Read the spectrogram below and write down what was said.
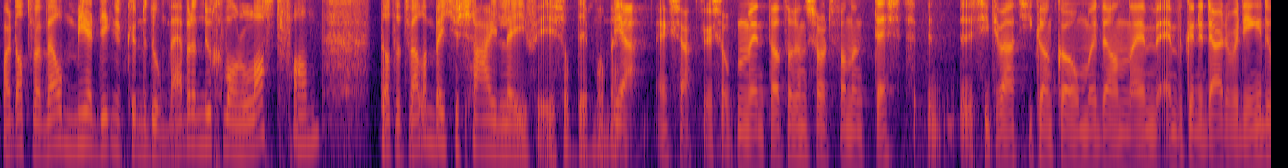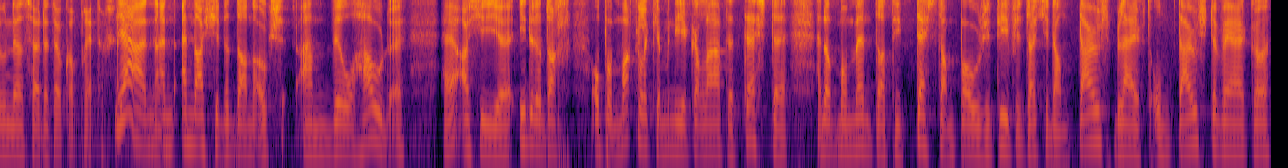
maar dat we wel meer dingen kunnen doen. We hebben er nu gewoon last van dat het wel een beetje saai leven is op dit moment. Ja, exact. Dus op het moment dat er een soort van een testsituatie kan komen... Dan, en, en we kunnen daardoor dingen doen, dan zou dat ook al prettig zijn. Ja, en, en als je er dan ook aan wil houden... Hè, als je je iedere dag op een makkelijke manier kan laten testen... en op het moment dat die test dan positief is... dat je dan thuis blijft om thuis te werken...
